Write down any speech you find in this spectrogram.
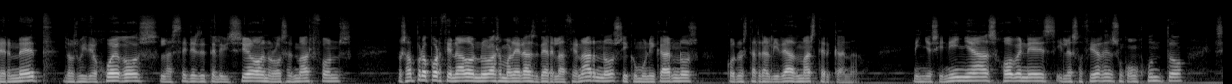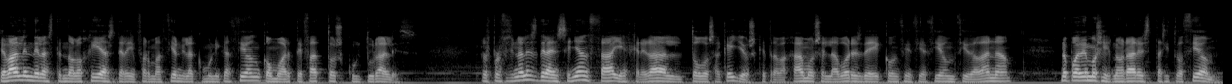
Internet, los videojuegos, las series de televisión o los smartphones nos han proporcionado nuevas maneras de relacionarnos y comunicarnos con nuestra realidad más cercana. Niños y niñas, jóvenes y la sociedad en su conjunto se valen de las tecnologías de la información y la comunicación como artefactos culturales. Los profesionales de la enseñanza y en general todos aquellos que trabajamos en labores de concienciación ciudadana no podemos ignorar esta situación,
